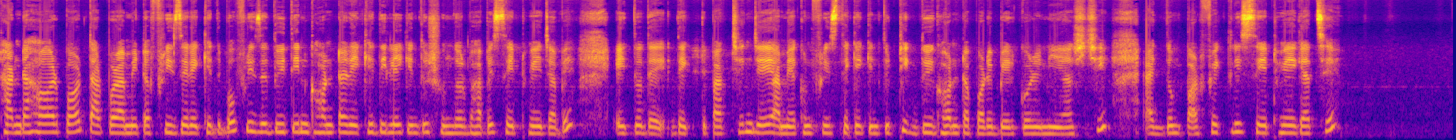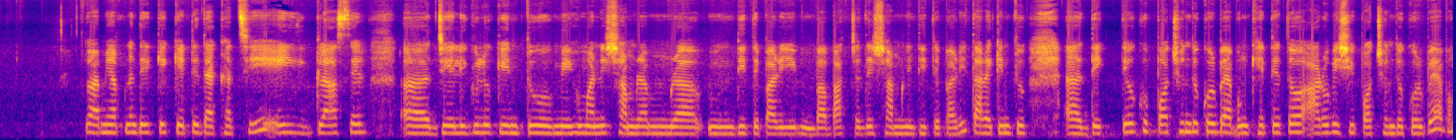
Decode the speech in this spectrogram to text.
ঠান্ডা হওয়ার পর তারপর আমি এটা ফ্রিজে রেখে দেবো। ফ্রিজে দুই তিন ঘণ্টা রেখে দিলেই কিন্তু সুন্দরভাবে সেট হয়ে যাবে। এই তো দেখতে পাচ্ছেন যে আমি এখন ফ্রিজ থেকে কিন্তু ঠিক দুই ঘণ্টা পরে বের করে নিয়ে আসছি। একদম পারফেক্টলি সেট হয়ে গেছে। তো আমি আপনাদেরকে কেটে দেখাচ্ছি। এই গ্লাসের জেলিগুলো কিন্তু মেহমানের সামনে আমরা দিতে পারি বা বাচ্চাদের সামনে দিতে পারি। তারা কিন্তু দেখতেও খুব পছন্দ করবে এবং খেতে তো আরও বেশি পছন্দ করবে এবং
